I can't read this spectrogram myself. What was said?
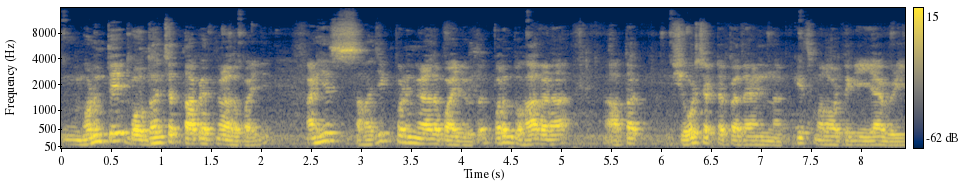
म्हणून ते बौद्धांच्या ताब्यात मिळालं पाहिजे. आणि हे साहजिकपणे मिळालं पाहिजे होतं. परंतु हा लढा आता शेवटच्या टप्प्यात आहे आणि नक्कीच मला वाटतं की यावेळी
